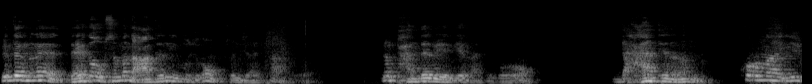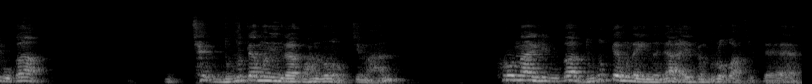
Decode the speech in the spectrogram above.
그 때문에 내가 없으면 나한테는 이 우주가 존재하지 않아요. 그럼 반대로 얘기해가지고 나한테는 코로나 19가 누구 때문이라고 하는 건 없지만 코로나19가 누구 때문에 있느냐 이렇게 물어봤을 때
